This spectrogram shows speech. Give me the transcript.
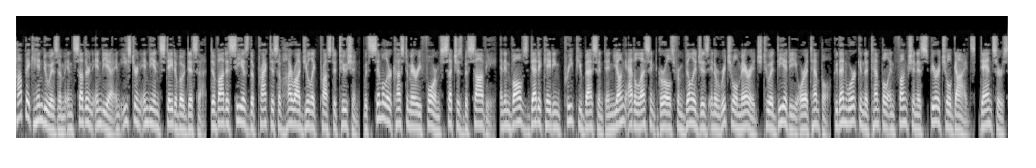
Hinduism In southern India and eastern Indian state of Odisha, Devadasi is the practice of hierodulic prostitution, with similar customary forms such as basavi, and involves dedicating prepubescent and young adolescent girls from villages in a ritual marriage to a deity or a temple, who then work in the temple and function as spiritual guides, dancers,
